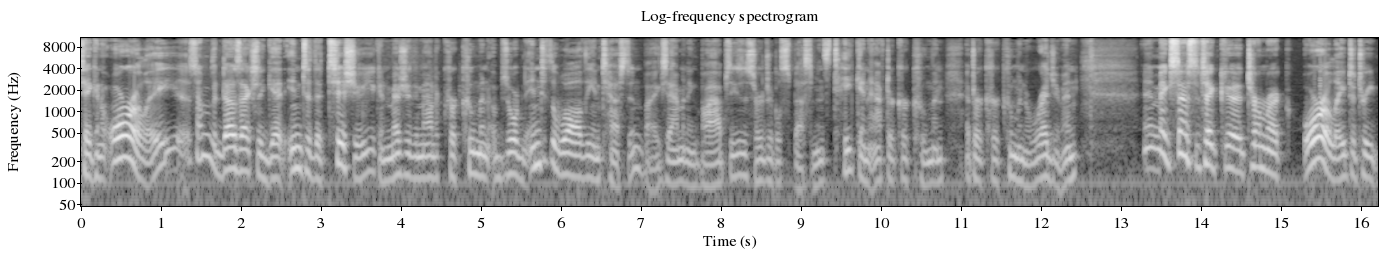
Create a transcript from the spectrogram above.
taken orally, some of it does actually get into the tissue. You can measure the amount of curcumin absorbed into the wall of the intestine by examining biopsies and surgical specimens taken after curcumin, after a curcumin regimen. It makes sense to take uh, turmeric orally to treat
